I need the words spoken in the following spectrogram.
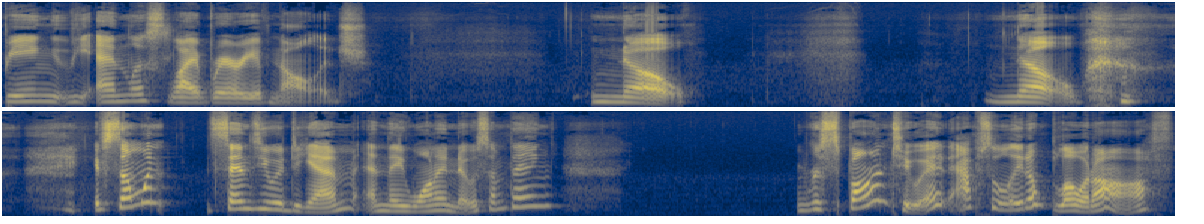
being the endless library of knowledge. No. No. if someone sends you a DM and they want to know something, respond to it. Absolutely. Don't blow it off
